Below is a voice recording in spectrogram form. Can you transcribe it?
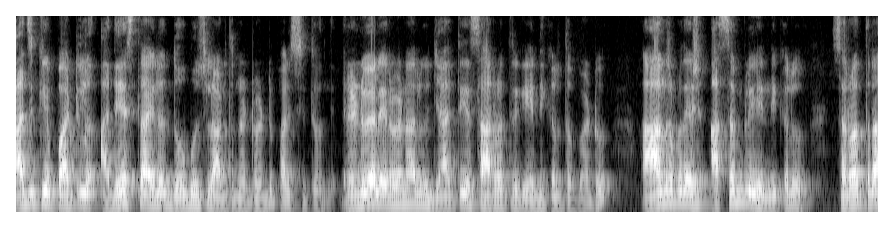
రాజకీయ పార్టీలు అదే స్థాయిలో దోబూచులాడుతున్నటువంటి పరిస్థితి ఉంది. రెండు వేల ఇరవై నాలుగు జాతీయ సార్వత్రిక ఎన్నికలతో పాటు ఆంధ్రప్రదేశ్ అసెంబ్లీ ఎన్నికలు సర్వత్రా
